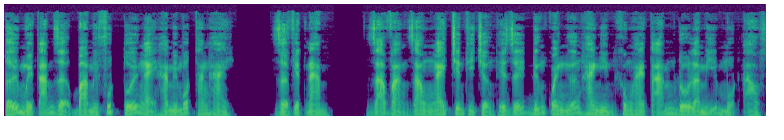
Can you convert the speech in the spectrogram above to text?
Tới 18 giờ 30 phút tối ngày 21 tháng 2, giờ Việt Nam, giá vàng giao ngay trên thị trường thế giới đứng quanh ngưỡng 2028 đô la Mỹ một ounce.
